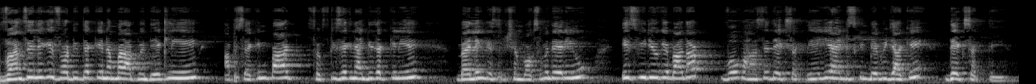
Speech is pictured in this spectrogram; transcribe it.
वन से लेके फोर्टी तक के नंबर आपने देख लिए हैं। अब सेकंड पार्ट फिफ्टी से नाइन्टी तक के लिए मैं लिंक डिस्क्रिप्शन बॉक्स में दे रही हूँ। इस वीडियो के बाद आप वो वहाँ से देख सकते हैं, ये एंड स्क्रीन पे भी जाके देख सकते हैं।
